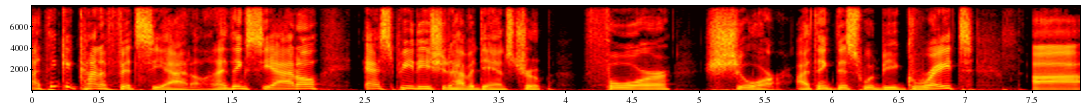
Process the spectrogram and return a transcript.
I think it kind of fits Seattle, and I think Seattle SPD should have a dance troupe for sure. I think this would be great. Uh,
